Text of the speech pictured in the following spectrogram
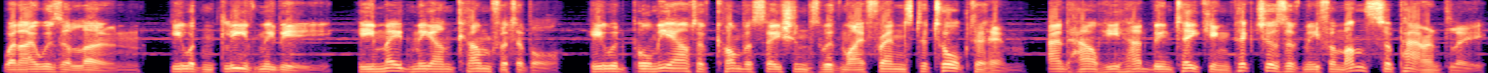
when I was alone, he wouldn't leave me be, he made me uncomfortable, he would pull me out of conversations with my friends to talk to him, and how he had been taking pictures of me for months apparently,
